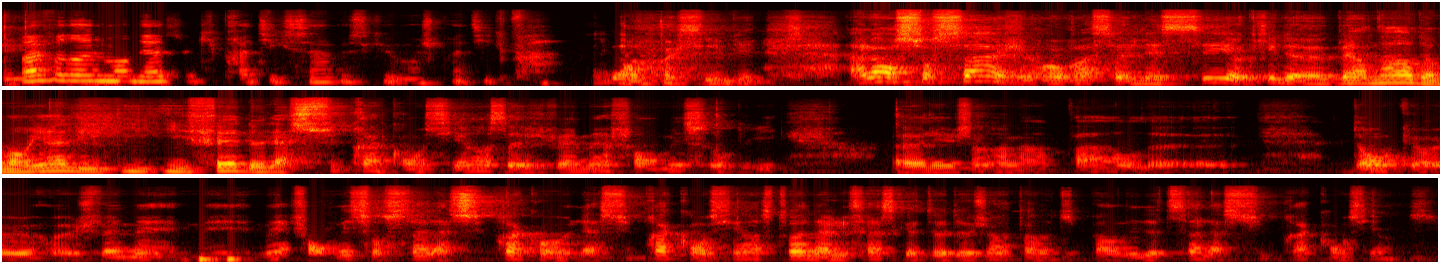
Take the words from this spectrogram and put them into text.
Il faudrait demander à ceux qui pratiquent ça, parce que moi, je ne pratique pas. c'est bien. Alors, sur ça, on va se laisser. OK, le Bernard de Montréal, il, il fait de la supraconscience. Je vais m'informer sur lui. Euh, les gens en parlent. Euh, donc, euh, je vais m'informer sur ça, la, supraconscience. Toi, Narissa, est-ce que tu as déjà entendu parler de ça, la supraconscience?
